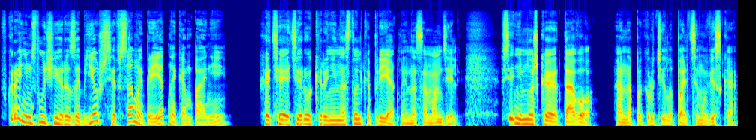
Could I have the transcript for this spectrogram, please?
В крайнем случае разобьешься в самой приятной компании. Хотя эти рокеры не настолько приятные на самом деле. Все немножко того. Она покрутила пальцем у виска.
